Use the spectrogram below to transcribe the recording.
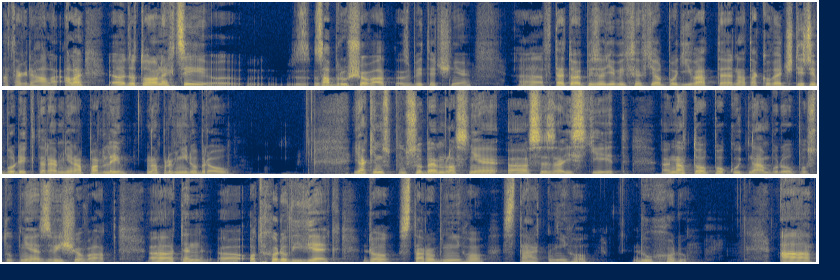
a tak dále. Ale e, do toho nechci e, zabrušovat zbytečně. E, v této epizodě bych se chtěl podívat na takové čtyři body, které mě napadly na první dobrou. Jakým způsobem vlastně se zajistit na to, pokud nám budou postupně zvyšovat ten odchodový věk do starobního státního důchodu. A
